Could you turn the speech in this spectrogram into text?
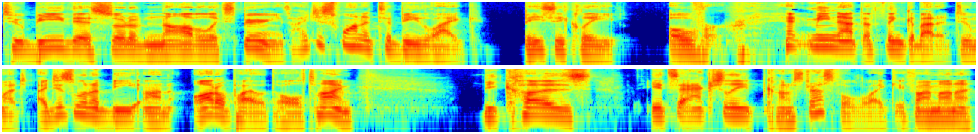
to be this sort of novel experience. I just want it to be like basically over and me not to think about it too much. I just want to be on autopilot the whole time because it's actually kind of stressful. Like if I'm on a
